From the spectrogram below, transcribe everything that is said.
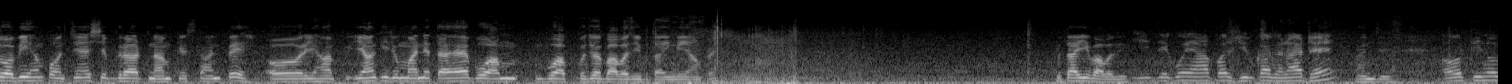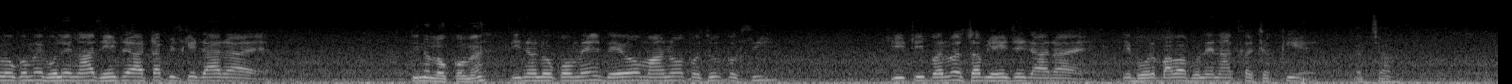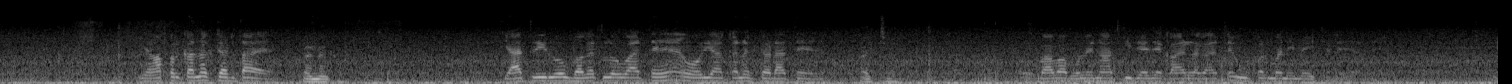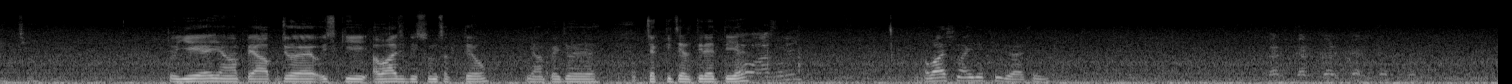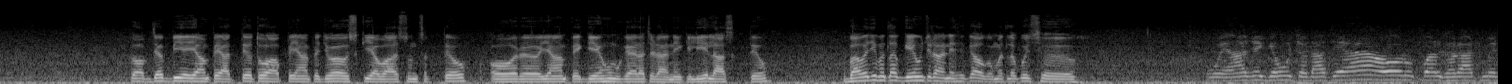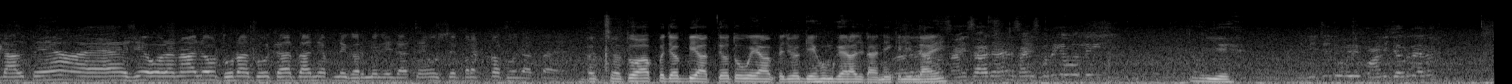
तो अभी हम पहुँचे हैं शिवग्राट नाम के स्थान पे और यहाँ यहाँ की जो मान्यता है वो हम वो आपको जो है बाबा जी बताएँगे यहाँ पे। बताइए बाबा जी ये देखो यहाँ पर शिव का घराट है। हाँ जी। और तीनों लोगों में भोलेनाथ यहीं से आटा पीस के जा रहा है। तीनों लोगों में? तीनों लोगों में देव मानव पशु पक्षी चीटी पर्वत सब यहीं से जा रहा है। ये भोले बाबा भोलेनाथ का चक्की है। अच्छा। यहाँ पर कनक चढ़ता है। कनक। यात्री लोग भगत लोग आते हैं और यहाँ कनक चढ़ाते हैं। अच्छा। और बाबा भोलेनाथ की जय जयकार लगाते हैं ऊपर मनी में ही चले जाते हैं। अच्छा। तो ये है यहाँ पे आप जो है इसकी आवाज़ भी सुन सकते हो। यहाँ पे जो है चक्की चलती रहती है। आवाज़ सुनाई देती है ऐसे ही। तो आप जब भी यहाँ पे आते हो तो आप यहाँ पे जो है उसकी आवाज़ सुन सकते हो और यहाँ पे गेहूँ वगैरह चढ़ाने के लिए ला सकते हो। बाबा जी मतलब गेहूँ चढ़ाने से क्या होगा? मतलब कुछ वो यहाँ से गेहूँ चढ़ाते हैं और ऊपर घराट में डालते हैं ऐसे और अनाज और थोड़ा दो चार दाने अपने घर में ले जाते हैं उससे बरकत हो जाता है। अच्छा तो आप जब भी आते हो तो वो यहाँ पे जो है गेहूँ वगैरह चढ़ाने के लिए लाएँ। साइंस आ जाए साइंस पता क्या बोल रही? है और ये। नीचे जो ये पानी चल रहा है ना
